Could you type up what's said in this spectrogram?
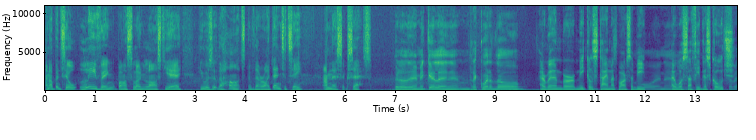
And up until leaving Barcelona last year, he was at the heart of their identity and their success. Pero de Mikel recuerdo I remember Mikel's time at Barca B. I was a fitness coach. Uh,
